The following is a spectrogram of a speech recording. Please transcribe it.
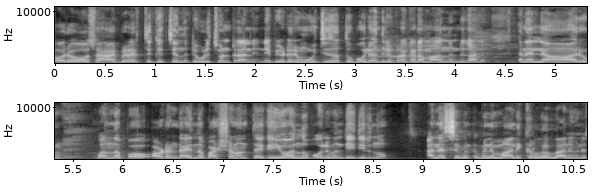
ഓരോ സഹാബിയുടെ അടുത്തേക്ക് ചെന്നിട്ട് വിളിച്ചുകൊണ്ടിരാൻ. നബിയുടെ ഒരു മോജിസത്ത് പോലും അതിൽ പ്രകടമാകുന്നുണ്ട് കാണും കാരണം എല്ലാവരും വന്നപ്പോൾ അവിടെ ഉണ്ടായിരുന്ന ഭക്ഷണം തികയോ എന്ന് പോലും എന്ത് ചെയ്തിരുന്നു? അനസ് പിന്നെ മാലിക് റല്ലാനുവിന്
